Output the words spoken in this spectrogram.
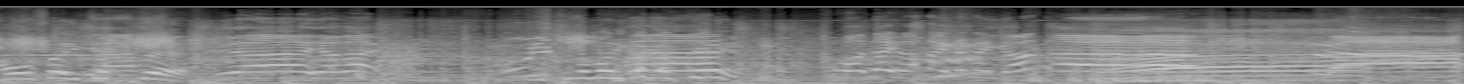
青サイチョップうわーやばい。い。つの間にかかってここは入らない。がああ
